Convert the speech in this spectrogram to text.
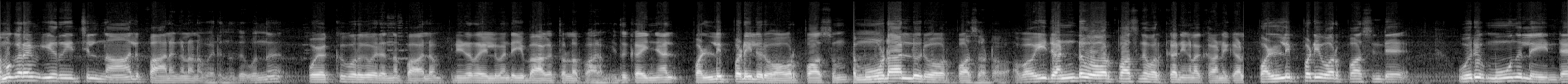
നമുക്കറിയാം ഈ റീച്ചിൽ നാല് പാലങ്ങളാണ് വരുന്നത്. ഒന്ന് പുഴക്ക് കുറുകെ വരുന്ന പാലം പിന്നീട് റെയിൽവേന്റെ ഈ ഭാഗത്തുള്ള പാലം. ഇത് കഴിഞ്ഞാൽ പള്ളിപ്പടിയിൽ ഒരു ഓവർപാസും മൂടാലിൽ ഒരു ഓവർപാസ് കേട്ടോ. അപ്പോൾ ഈ രണ്ട് ഓവർപാസിന്റെ വർക്കാണ് നിങ്ങളെ കാണിക്കുക പള്ളിപ്പടി ഓവർപാസിന്റെ ഒരു മൂന്ന് ലൈനിന്റെ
